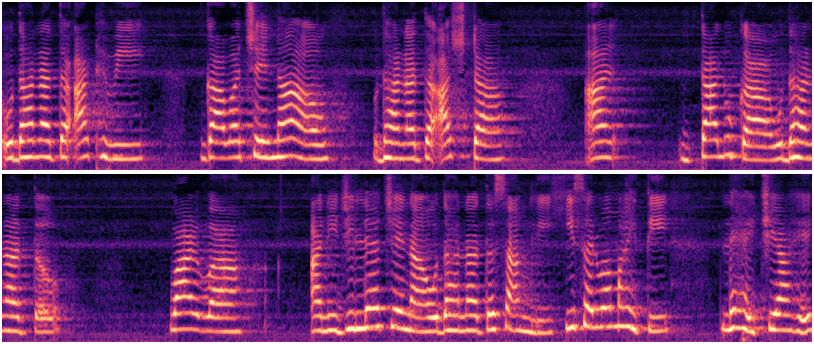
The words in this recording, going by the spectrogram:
उदाहरणार्थ आठवी गावाचे नाव उदाहरणार्थ आष्टा आ तालुका उदाहरणार्थ वाळवा आणि जिल्ह्याचे नाव उदाहरणार्थ सांगली ही सर्व माहिती लिहायची आहे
